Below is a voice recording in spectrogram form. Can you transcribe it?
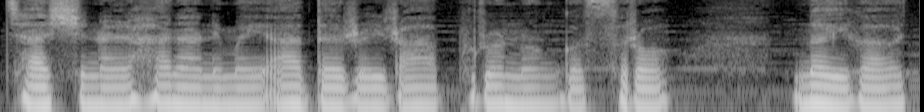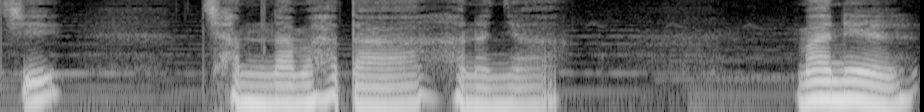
자신을 하나님의 아들이라 부르는 것으로 너희가 어찌 참남하다 하느냐 만일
